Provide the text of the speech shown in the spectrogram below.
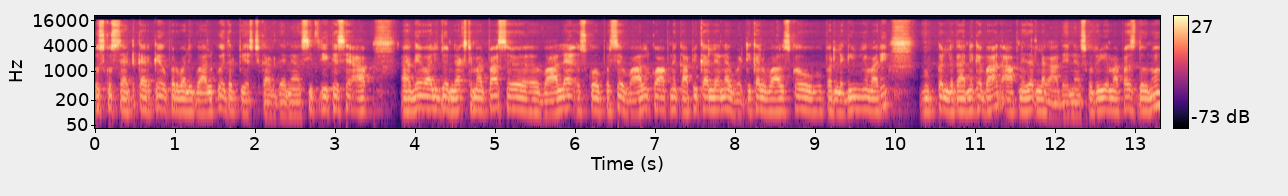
उसको सेट करके ऊपर वाली वाल को इधर पेस्ट कर देना है। इसी तरीके से आप आगे वाली जो नेक्स्ट हमारे पास वाल है, उसको ऊपर से वाल को आपने कॉपी कर लेना है। वर्टिकल वाल्स को ऊपर लगी हुई हमारी, ऊपर लगाने के बाद आपने इधर लगा देना है उसको तो ये हमारे पास दोनों,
